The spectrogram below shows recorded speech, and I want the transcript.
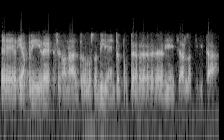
eh, riaprire, se non altro, lo stabilimento e poter eh, riniziare l'attività.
